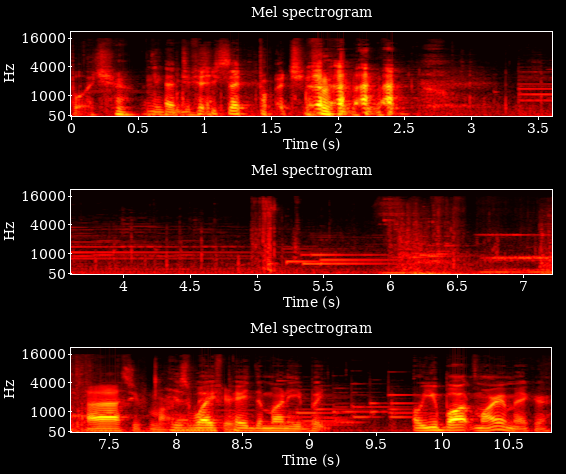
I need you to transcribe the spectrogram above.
Butch. Yeah, she said butch. Ah, Super Mario. His wife paid the money, but oh, you bought Mario Maker.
